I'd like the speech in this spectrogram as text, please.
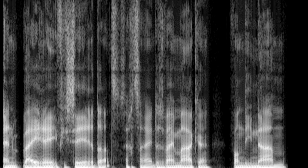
En wij reificeren dat, zegt zij. Dus wij maken van die naam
